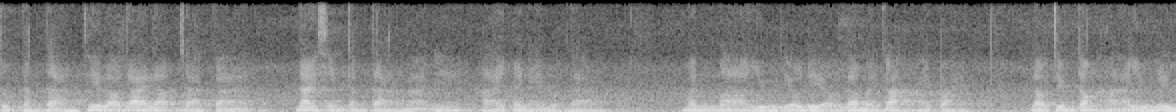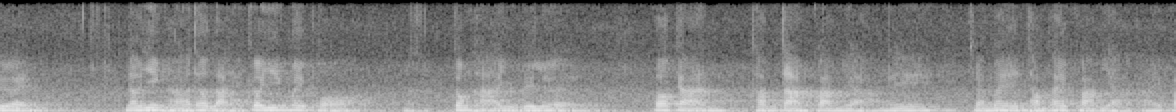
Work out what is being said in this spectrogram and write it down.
สุขต่างๆที่เราได้รับจากการได้สิ่งต่างๆ มานี้หายไปไหนหมดแล้ว มันมาอยู่เดียวเดียวแล้วมันก็หายไป เราจึงต้องหาอยู่เรื่อยๆแล้วยิ่งหาเท่าไหร่ก็ยิ่งไม่พอ ต้องหาอยู่เรื่อยๆ เพราะการทำตามความอยากนี้จะไม่ทำให้ความอยากหายไป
